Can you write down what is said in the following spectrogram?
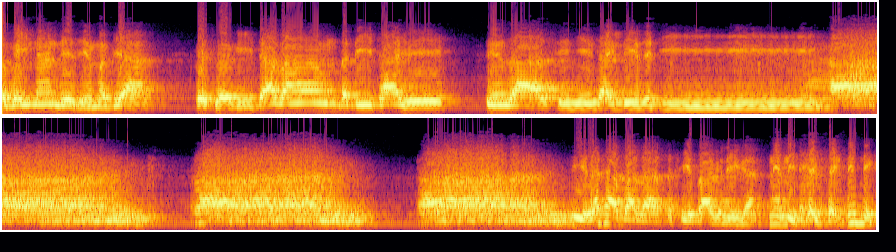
အဘိနံနေစဉ်မပြပစ္ဆွေဂီတဗံတတိထား၍ စဉ်းစားဆင်ញင်တိုက်လေးသတိအာဒီရထပါလာတထေသားကလေးကနှစ်နှစ်ဆိုင်ဆိုင်နှစ်နှစ်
